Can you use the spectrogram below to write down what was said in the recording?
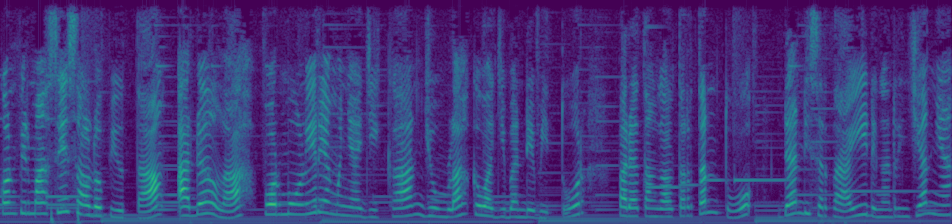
Konfirmasi saldo piutang adalah formulir yang menyajikan jumlah kewajiban debitur pada tanggal tertentu dan disertai dengan rinciannya.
